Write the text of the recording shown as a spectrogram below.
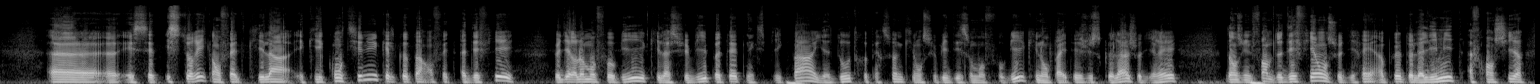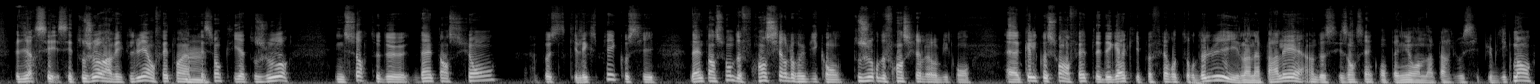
euh, et cette historique en fait qu'il a et qu'il continue quelque part en fait à défier. Je veux dire, l'homophobie qu'il a subie peut-être n'explique pas. Il y a d'autres personnes qui ont subi des homophobies qui n'ont pas été jusque-là, je dirais, dans une forme de défiance, je dirais, un peu de la limite à franchir. C'est-à-dire, c'est toujours avec lui, en fait, on a Mm. l'impression qu'il y a toujours une sorte de d'intention, un peu ce qu'il explique aussi, d'intention de franchir le Rubicon, toujours de franchir le Rubicon, euh, quels que soient en fait les dégâts qu'il peut faire autour de lui. Il en a parlé, un de ses anciens compagnons en a parlé aussi publiquement.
